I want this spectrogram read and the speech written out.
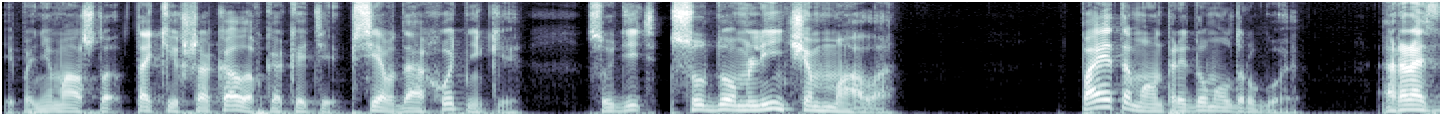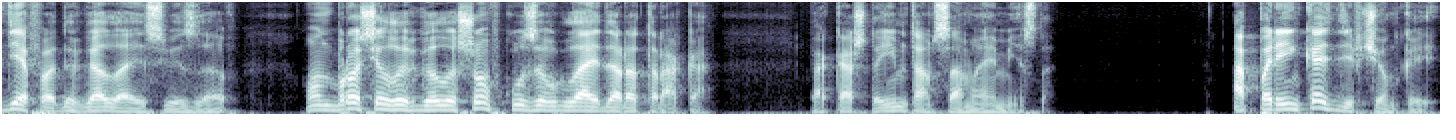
и понимал, что таких шакалов, как эти псевдоохотники, судить судом линчем мало. Поэтому он придумал другое. Раздев их и связав, он бросил их голышом в кузов глайдера трака. Пока что им там самое место. А паренька с девчонкой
